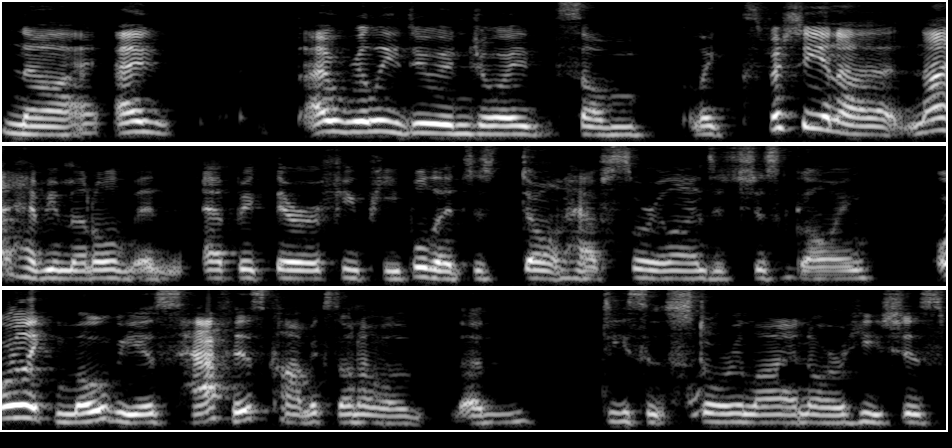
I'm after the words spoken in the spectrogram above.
No, I, I I really do enjoy some like especially in a not heavy metal and epic there are a few people that just don't have storylines it's just going or like Moebius half his comics don't have a, a decent storyline or he's just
